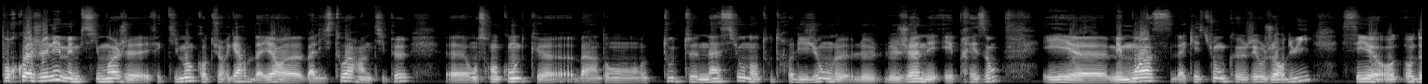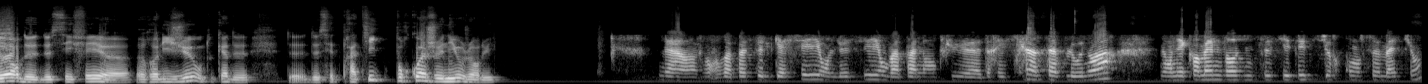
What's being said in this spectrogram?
pourquoi jeûner Même si moi, je, effectivement, quand tu regardes d'ailleurs euh, bah, l'histoire un petit peu, on se rend compte que bah, dans toute nation, dans toute religion, le, le, jeûne est, présent. Et mais moi, la question que j'ai aujourd'hui, c'est en, dehors de, de, ces faits religieux, en tout cas de, de, de cette pratique, pourquoi jeûner aujourd'hui? On va pas se le cacher, on le sait, on va pas non plus euh, dresser un tableau noir, mais on est quand même dans une société de surconsommation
